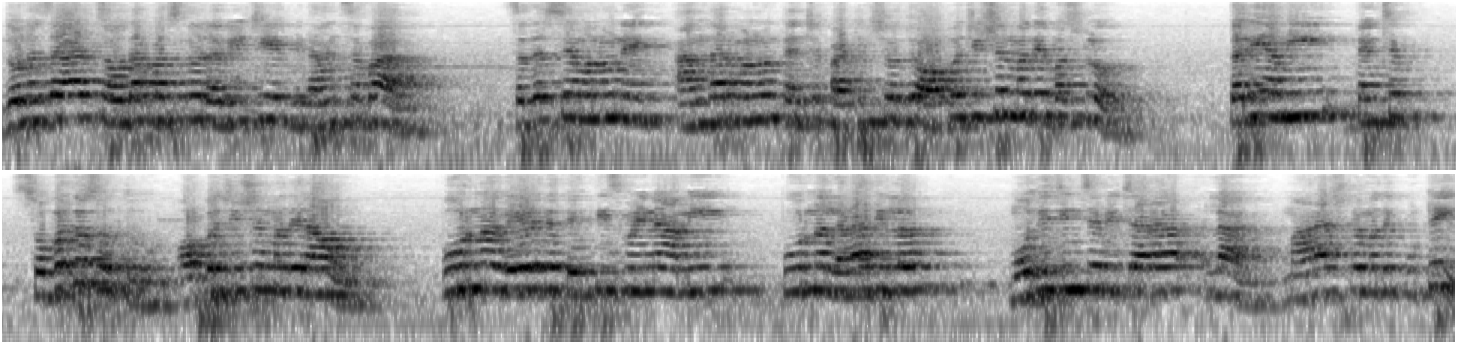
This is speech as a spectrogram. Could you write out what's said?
दोन हजार चौदा पासून रवीजी एक विधानसभा सदस्य म्हणून एक आमदार म्हणून त्यांच्या पाठीशी होते. ऑपोजिशनमध्ये बसलो. तरी आम्ही त्यांच्या सोबतच होतो. ऑपोजिशनमध्ये राहून. पूर्ण वेळ ते तेहतीस महिने आम्ही पूर्ण लढा दिलं. मोदीजींच्या विचाराला महाराष्ट्रामध्ये कुठेही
